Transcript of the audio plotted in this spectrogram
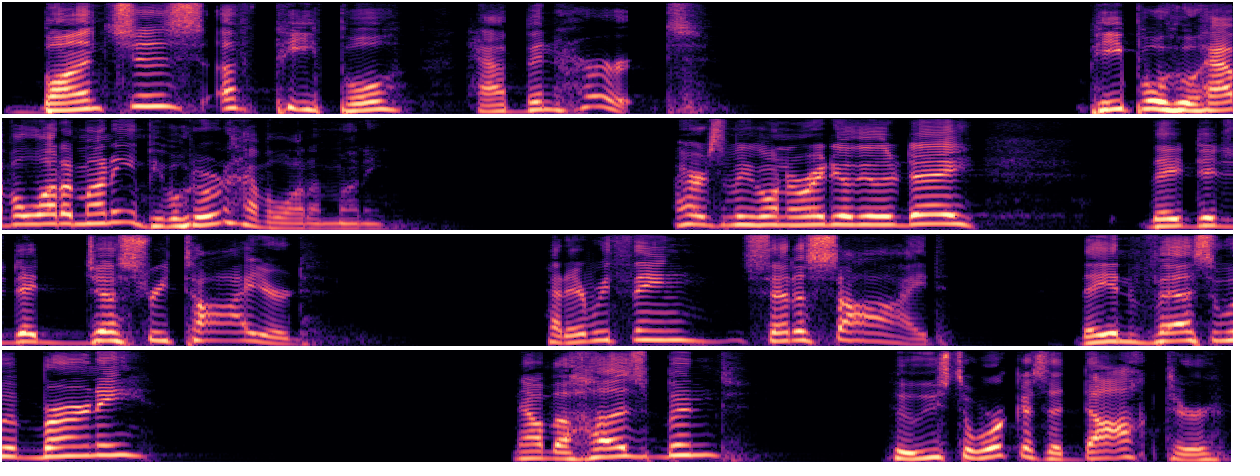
Bunches of people have been hurt. People who have a lot of money and people who don't have a lot of money. I heard some people on the radio the other day, they, they, they just retired, had everything set aside. They invested with Bernie, now, the husband who used to work as a doctor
